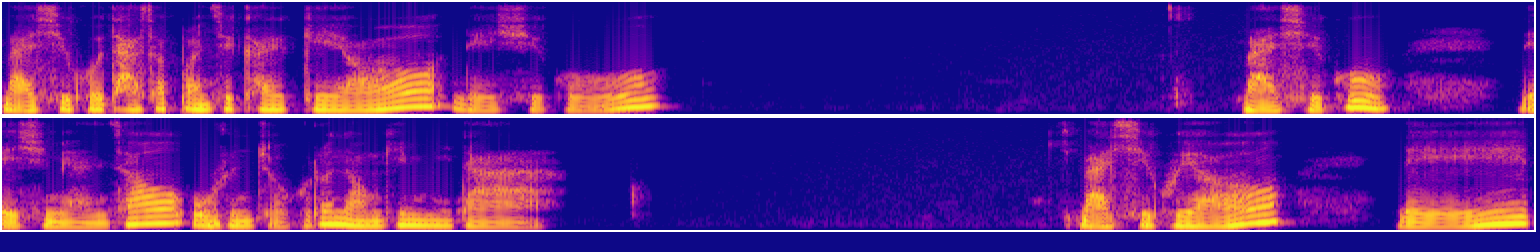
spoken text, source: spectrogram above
마시고 다섯 번씩 할게요. 내쉬고 마시고 내쉬면서 오른쪽으로 넘깁니다. 마시고요. 넷,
